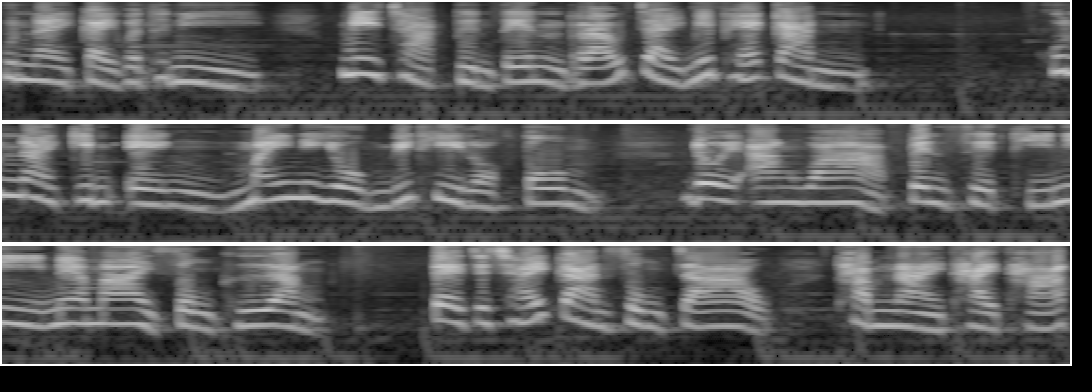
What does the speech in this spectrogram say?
คุณนายไก่วันธนี มีฉากตื่นเต้นร้าวใจไม่แพ้กัน คุณนายกิมเองไม่นิยมวิธีหลอกต้ม โดยอ้างว่าเป็นเศรษฐีนีแม่ไม้ทรงเครื่อง แต่จะใช้การทรงเจ้าทำนายทายทัก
